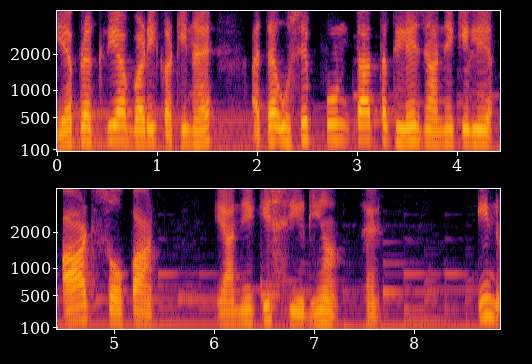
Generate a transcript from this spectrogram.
यह प्रक्रिया बड़ी कठिन है, अतः उसे पूर्णता तक ले जाने के लिए आठ सोपान, यानी कि सीढ़ियाँ हैं। इन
